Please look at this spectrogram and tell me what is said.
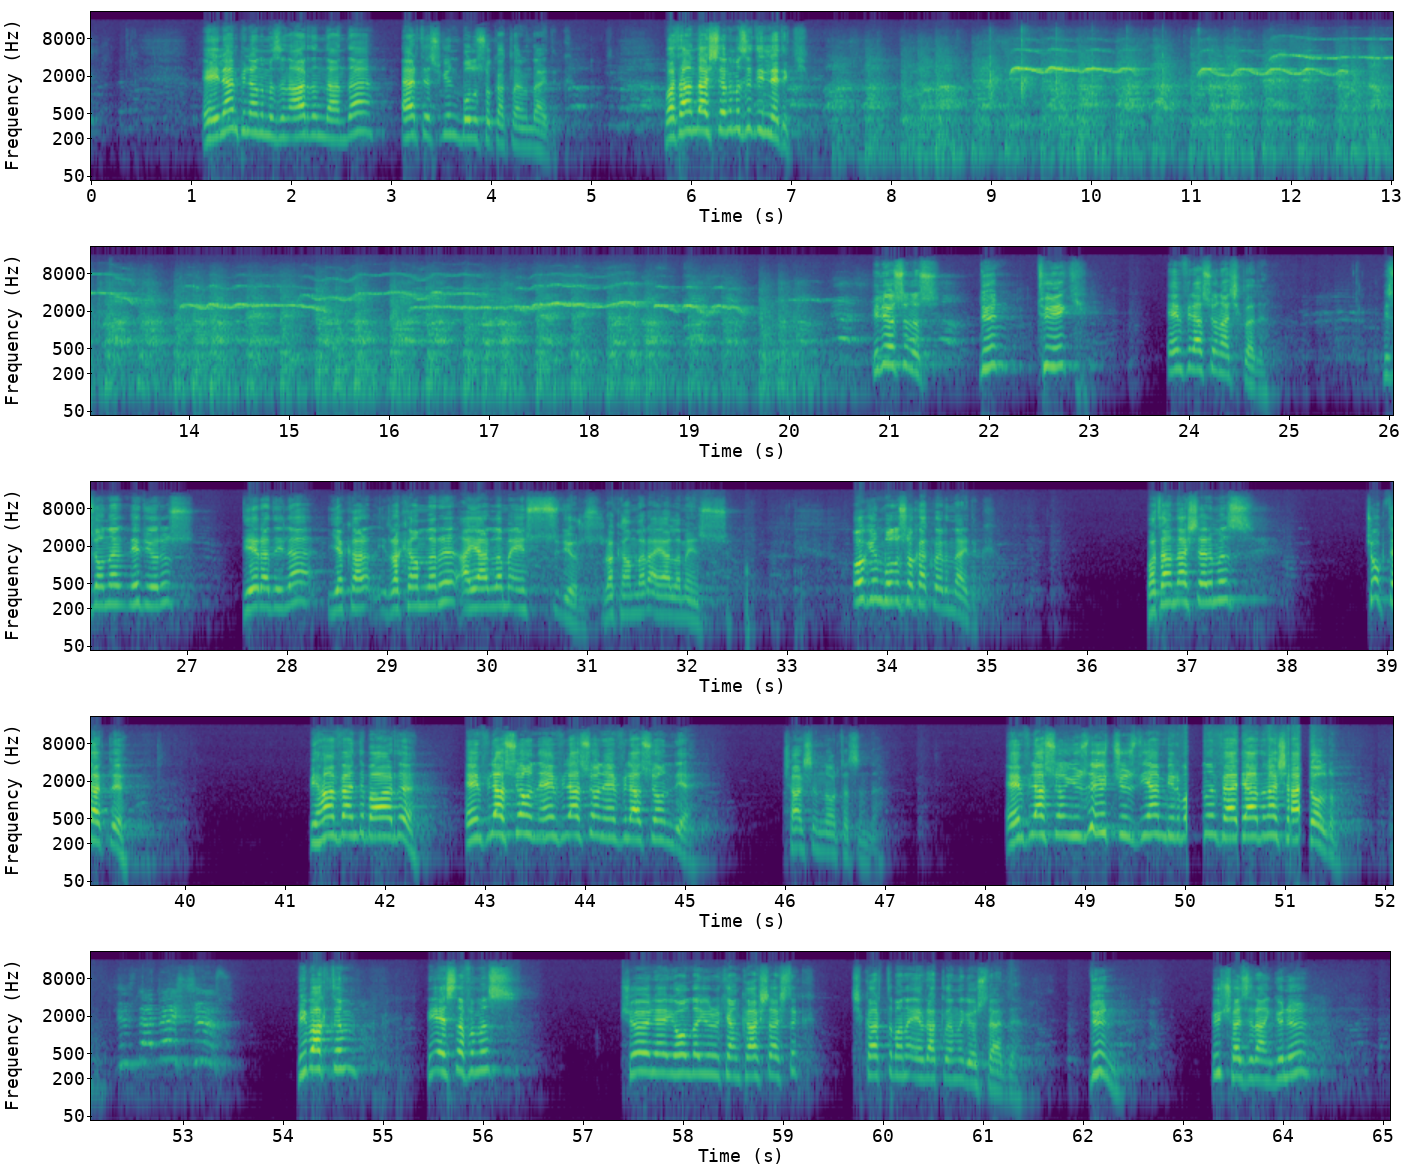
Eylem planımızın ardından da ertesi gün Bolu sokaklarındaydık. Vatandaşlarımızı dinledik. Biliyorsunuz dün TÜİK enflasyonu açıkladı. Biz ona ne diyoruz? Diğer adıyla yakar, rakamları ayarlama enstitüsü diyoruz. Rakamları ayarlama enstitüsü. O gün Bolu sokaklarındaydık. Vatandaşlarımız çok dertli. Bir hanımefendi bağırdı. Enflasyon, enflasyon, enflasyon diye. Çarşının ortasında. Enflasyon yüzde 300 diyen bir babanın feryadına şahit oldum. Yüzde 500. Bir baktım bir esnafımız şöyle yolda yürürken karşılaştık. Çıkarttı bana evraklarını gösterdi. Dün 3 Haziran günü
